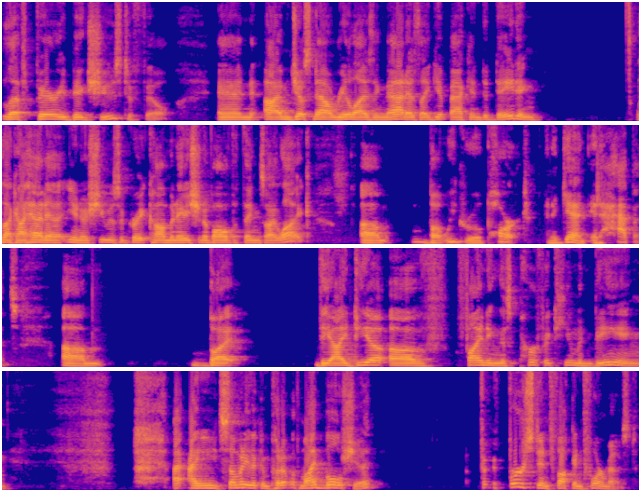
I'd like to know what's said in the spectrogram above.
left very big shoes to fill. And I'm just now realizing that as I get back into dating, like I had a you know she was a great combination of all the things I like, um, but we grew apart. And again, it happens. Um, but the idea of finding this perfect human being I, I need somebody that can put up with my bullshit f- first and fucking foremost.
